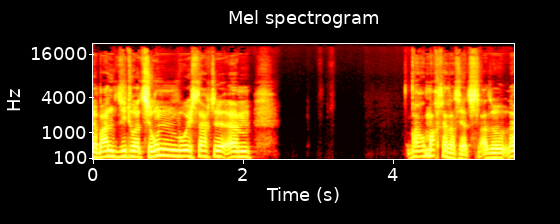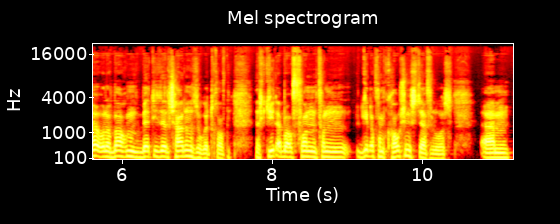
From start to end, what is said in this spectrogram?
Da waren Situationen, wo ich sagte, ähm, warum macht er das jetzt? Also, ne, oder warum wird diese Entscheidung so getroffen? Das geht aber auch von, von, geht auch vom Coaching-Staff los. Ähm,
